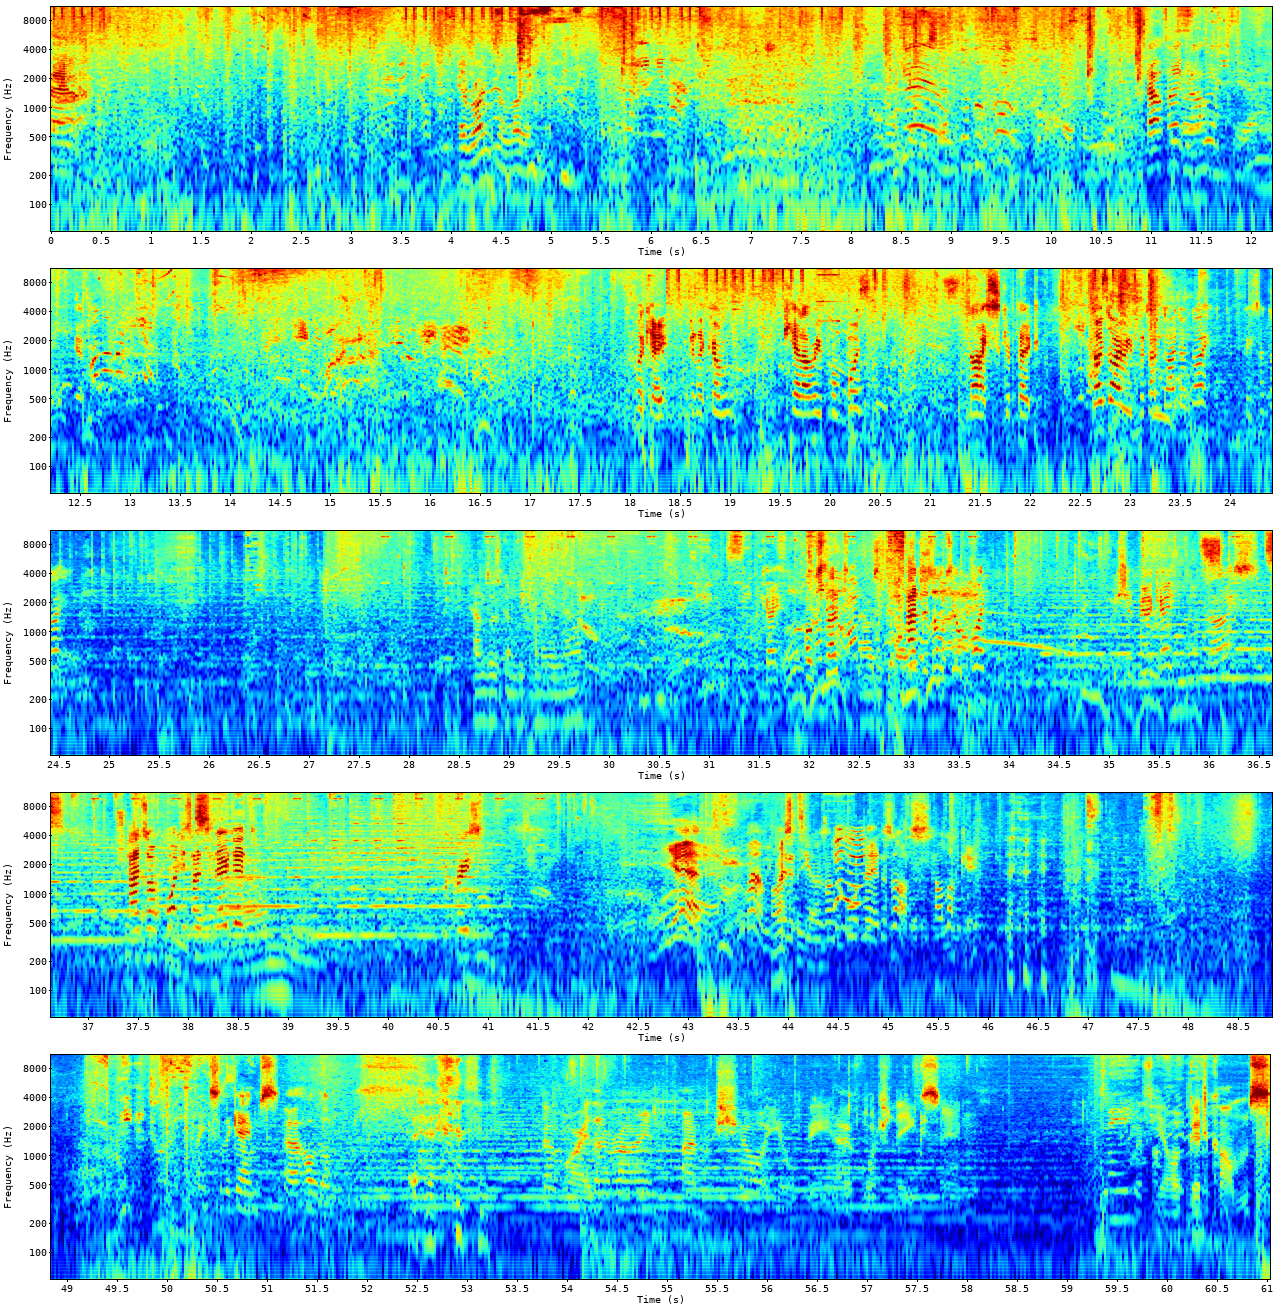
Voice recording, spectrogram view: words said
Damage output Their runs are low. Get out there. Get out there. Yeah. Okay, gonna come kill our Reaper on point. Nice, good pick. Don't die, Reaper, don't die, don't die. Please don't die. Hanzo's gonna be coming in now. Okay, Hog's dead. That was a good ult. Hands ulti on point. We should be okay. Nice. Hands on point, it's anti-loaded. crazy. Yeah, man, we played a team as uncoordinated as us. How lucky. Thanks for the games. Uh, hold on. Don't worry though, Ryan. I'm sure you'll be in Overwatch League soon with your good comms.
